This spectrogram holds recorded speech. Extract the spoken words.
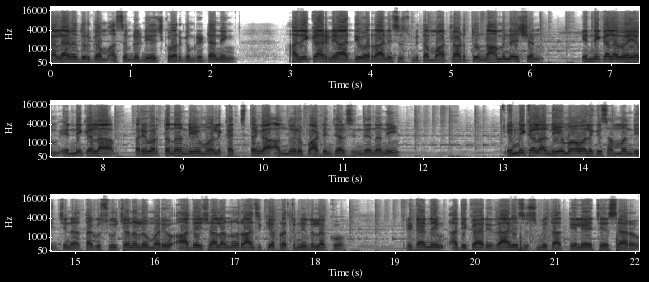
కళ్యాణదుర్గం అసెంబ్లీ నియోజకవర్గం రిటర్నింగ్ అధికారిని ఆర్డీఓ రాణి సుస్మిత మాట్లాడుతూ నామినేషన్ ఎన్నికల వ్యయం ఎన్నికల పరివర్తన నియమాలు ఖచ్చితంగా అందరూ పాటించాల్సిందేనని ఎన్నికల నియమావళికి సంబంధించిన తగు సూచనలు మరియు ఆదేశాలను రాజకీయ ప్రతినిధులకు రిటర్నింగ్ అధికారి రాణి సుస్మిత తెలియజేశారు.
